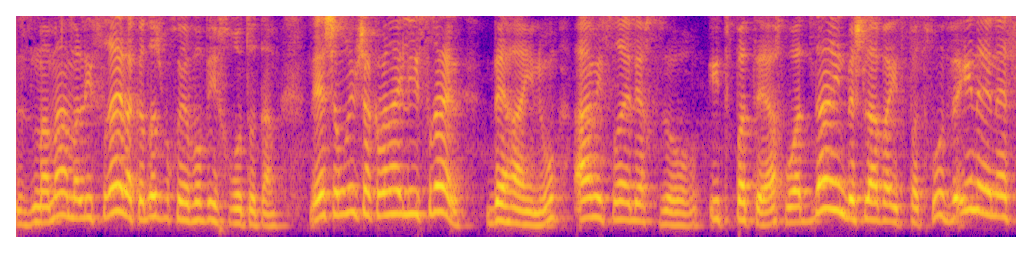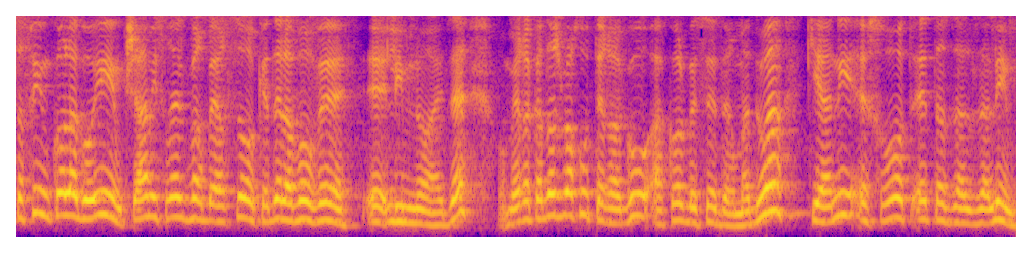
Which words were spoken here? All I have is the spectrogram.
זממם על ישראל, הקדוש ברוך הוא יבוא ויכרות אותם. ויש אומרים שהכוונה היא לישראל. דהיינו, עם ישראל יחזור, יתפתח, והוא עדיין בשלב ההתפתחות, והנה נאספים כל הגויים, כשעם ישראל כבר בארצו, כדי לבוא ולמנוע את זה. אומר הקדוש ברוך הוא, תרגעו, הכל בסדר. מדוע? כי אני אכרות את הזלזלים,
